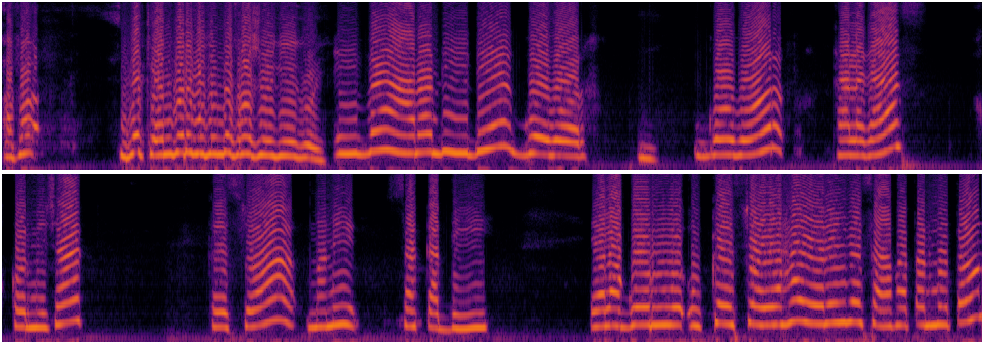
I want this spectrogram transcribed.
আপা এটা কেন করে ফাঁস হয়ে গিয়ে গই এইবার আরা দিয়ে দে গোবর। গোবর খালা গাছ কর্মী শাক কেঁচুয়া মানে চাকা দি। এলা গরু কেঁচুয়া হাই এর চা পাতার মতন।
